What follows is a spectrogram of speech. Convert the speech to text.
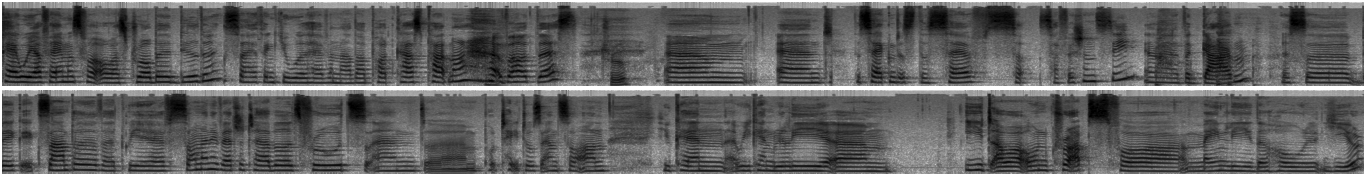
Okay, we are famous for our straw bale buildings. I think you will have another podcast partner about this. True. Um, and the second is the self sufficiency. Uh, the garden is a big example that we have so many vegetables, fruits, and um, potatoes, and so on. You can we can really um, eat our own crops for mainly the whole year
